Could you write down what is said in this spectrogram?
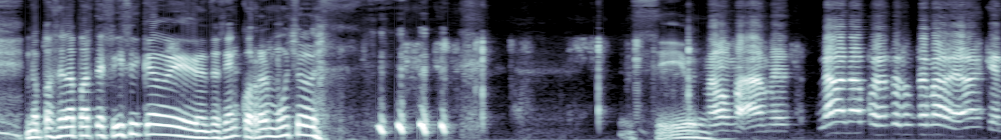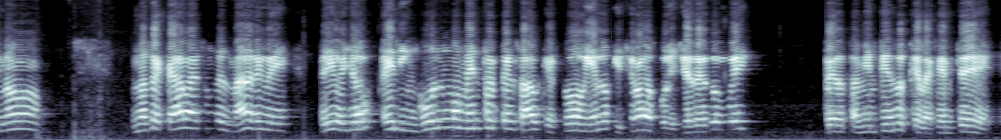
no pasé la parte física, güey, decían correr mucho, Sí, güey. No mames. No, no, pues este es un tema de que no, no se acaba, es un desmadre, güey. Te digo, yo en ningún momento he pensado que estuvo bien lo que hicieron los policías de esos, güey. Pero también pienso que la gente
